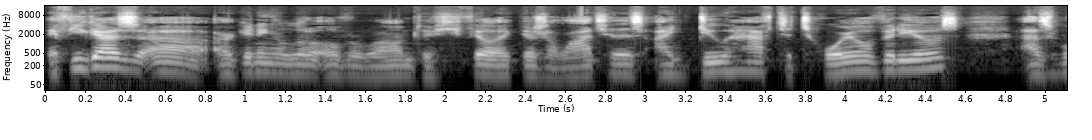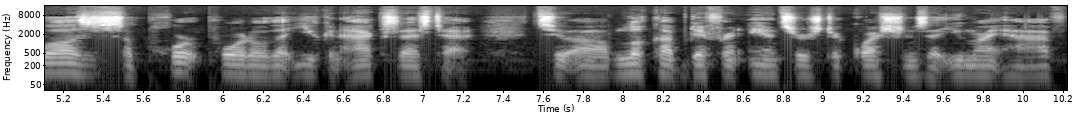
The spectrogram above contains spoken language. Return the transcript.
If you guys uh, are getting a little overwhelmed, if you feel like there's a lot to this, I do have tutorial videos as well as a support portal that you can access to to uh, look up different answers to questions that you might have.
